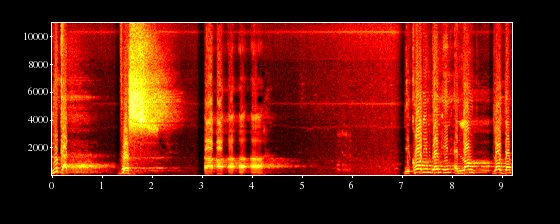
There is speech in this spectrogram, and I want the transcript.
Look at verse uh, uh, uh, uh, uh, they called him them in and locked, locked them,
